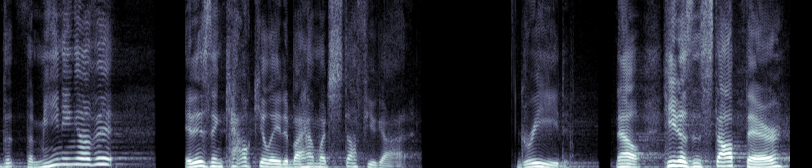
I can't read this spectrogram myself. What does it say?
the, the meaning of it, it isn't calculated by how much stuff you got. Greed. Now, he doesn't stop there.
